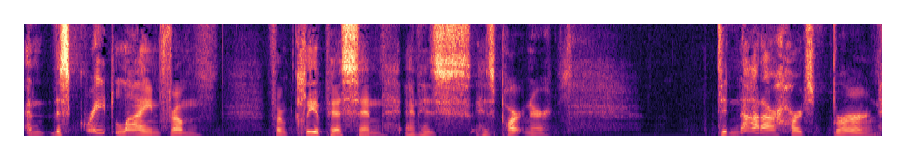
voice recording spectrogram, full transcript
and this great line from, from Cleopas and, and his, his partner Did not our hearts burn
